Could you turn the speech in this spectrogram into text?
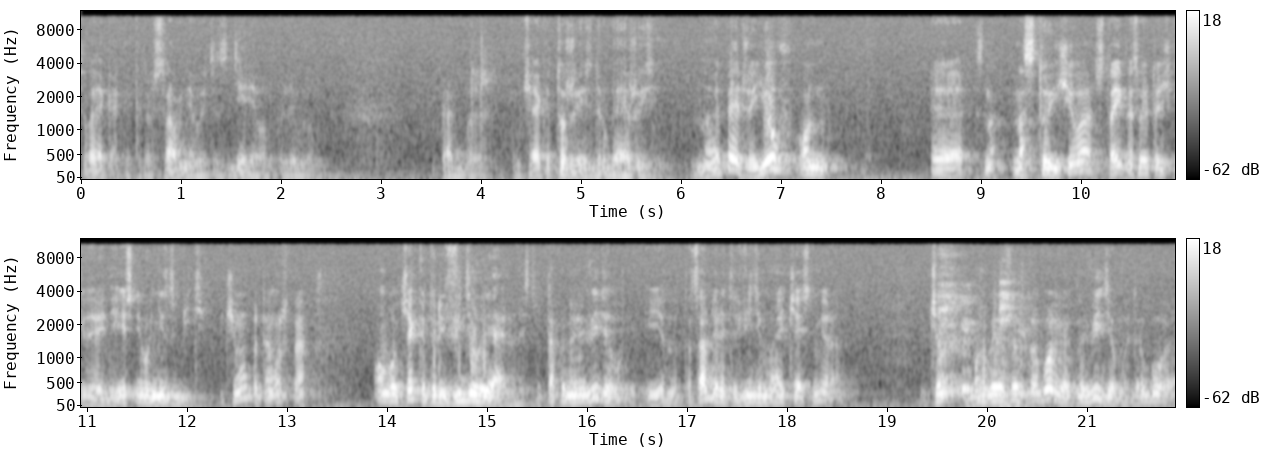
человека, который сравнивается с деревом полевым. Как бы у человека тоже есть другая жизнь. Но опять же, Йов, он э, настойчиво стоит на своей точке зрения, если его не сбить. Почему? Потому что он был человек, который видел реальность. Вот так он ее видел, и на самом деле это видимая часть мира. Че, можно говорить все что угодно, говорит, но видимое, другое.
